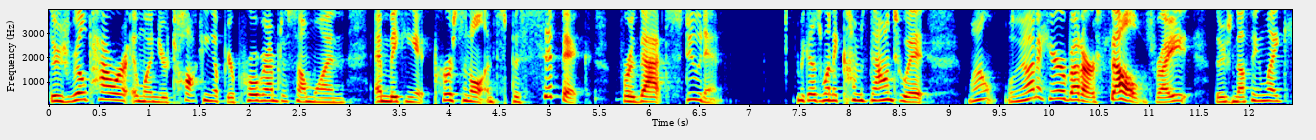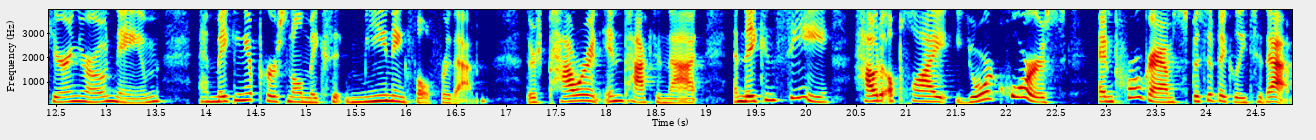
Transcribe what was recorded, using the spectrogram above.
There's real power in when you're talking up your program to someone and making it personal and specific for that student. Because when it comes down to it, well, we got to hear about ourselves, right? There's nothing like hearing your own name, and making it personal makes it meaningful for them. There's power and impact in that, and they can see how to apply your course and program specifically to them.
